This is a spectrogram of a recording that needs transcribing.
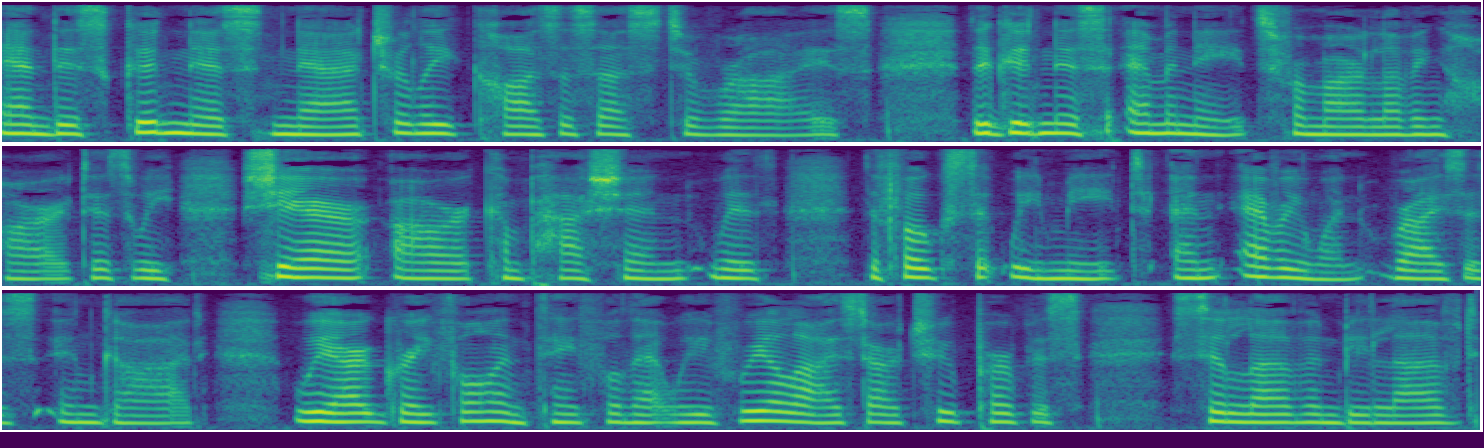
And this goodness naturally causes us to rise. The goodness emanates from our loving heart as we share our compassion with the folks that we meet, and everyone rises in God. We are grateful and thankful that we've realized our true purpose to love and be loved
